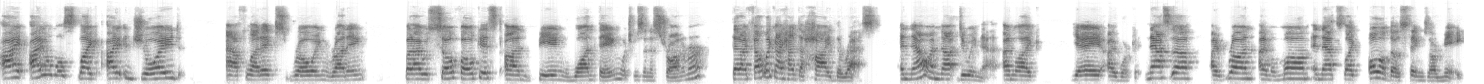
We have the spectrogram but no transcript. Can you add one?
I I almost like I enjoyed athletics, rowing, running, but I was so focused on being one thing, which was an astronomer, that I felt like I had to hide the rest. And now I'm not doing that. I'm like, yay, I work at NASA, I run, I'm a mom, and that's like all of those things are me.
